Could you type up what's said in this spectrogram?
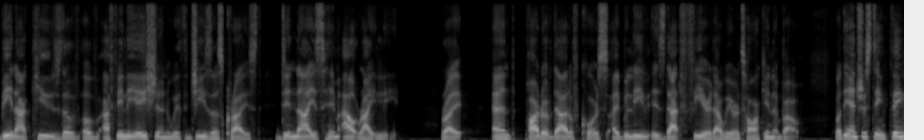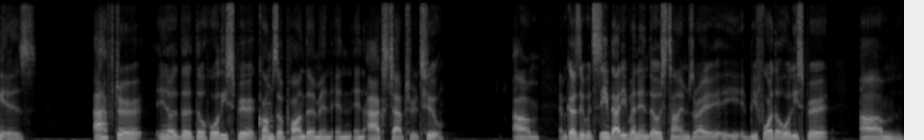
being accused of, of affiliation with Jesus Christ denies him outrightly, right? And part of that, of course, I believe is that fear that we are talking about. But the interesting thing is, after you know the, the Holy Spirit comes upon them in, in, in Acts chapter two, um, because it would seem that even in those times, right, before the Holy Spirit, um,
